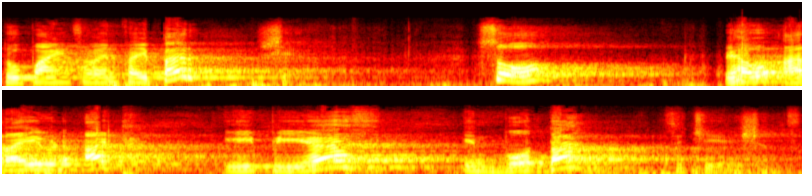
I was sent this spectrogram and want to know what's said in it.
2.75 per share. So, we have arrived at EPS in both the situations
